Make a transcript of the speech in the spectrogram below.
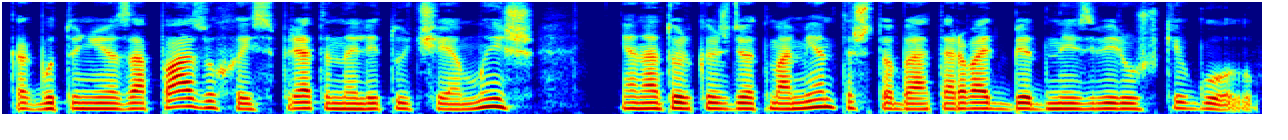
как будто у нее за пазухой спрятана летучая мышь, и она только ждет момента, чтобы оторвать бедной зверюшке голову.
